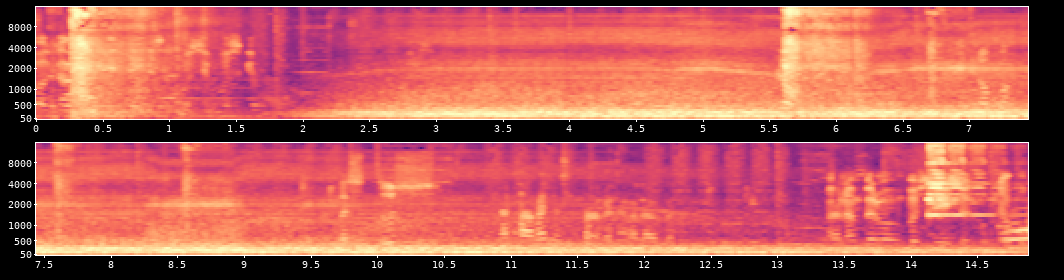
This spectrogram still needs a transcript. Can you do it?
Mali yung Balik- pagkakintay niya sa si Boss Gab. Lock. Lock. Bastos. Nasa akin, nasa akin ang kalaban. Ah, number mo, Boss Jason. Naku, Oh,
